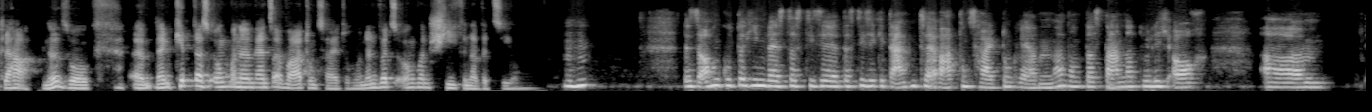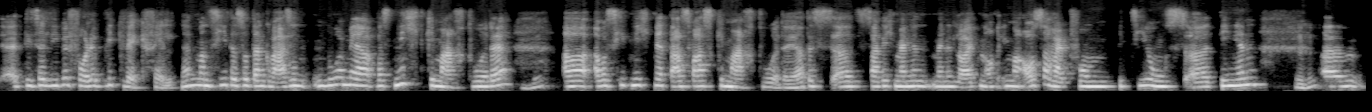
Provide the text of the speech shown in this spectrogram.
klar, ne, so, äh, dann kippt das irgendwann eine ganze Erwartungshaltung und dann wird es irgendwann schief in der Beziehung. Mhm. Das ist auch ein guter Hinweis, dass diese, dass diese Gedanken zur Erwartungshaltung werden ne? und dass dann natürlich auch ähm, äh, dieser liebevolle Blick wegfällt. Ne? Man sieht also dann quasi nur mehr, was nicht gemacht wurde, mhm. äh, aber sieht nicht mehr das, was gemacht wurde. Ja? Das, äh, das sage ich meinen, meinen Leuten auch immer außerhalb von Beziehungsdingen. Mhm. Ähm,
